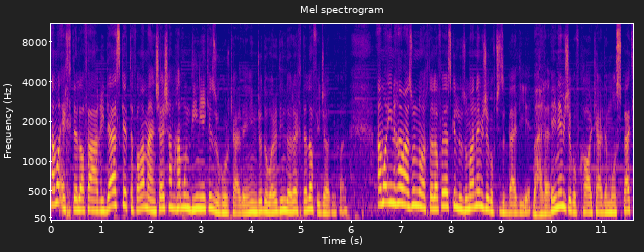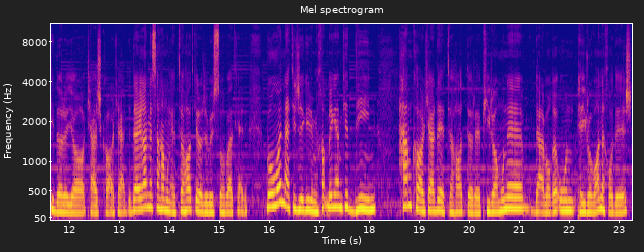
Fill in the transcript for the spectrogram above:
اما اختلاف عقیده است که اتفاقا منشأش هم همون دینیه که ظهور کرده. یعنی اینجا دوباره دین داره اختلاف ایجاد می‌کنه. اما این هم از اون نوع اختلافایی است که لزوما نمیشه گفت چیز بدیه. بله. یعنی نمیشه گفت کار کرده مثبتی داره یا کج کار کرده. دقیقا مثل همون اتحاد که راجبش صحبت کردیم. به عنوان نتیجه گیری می‌خوام بگم که دین هم کار کرده اتحاد داره پیرامون در واقع اون پیروان خودش.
